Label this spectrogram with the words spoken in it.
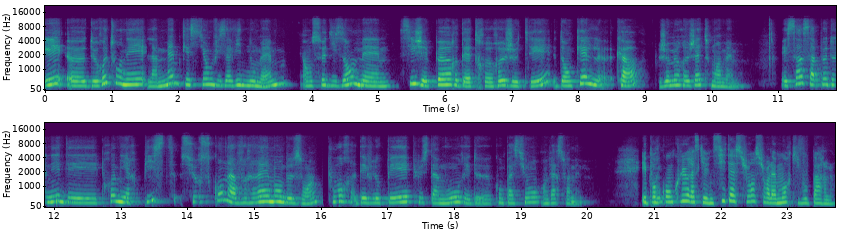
et euh, de retourner la même question vis-à-vis de nous-mêmes en se disant, mais si j'ai peur d'être rejeté, dans quel cas je me rejette moi-même? Et ça, ça peut donner des premières pistes sur ce qu'on a vraiment besoin pour développer plus d'amour et de compassion envers soi-même. Et pour conclure, est-ce qu'il y a une citation sur l'amour qui vous parle?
